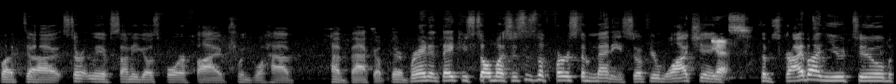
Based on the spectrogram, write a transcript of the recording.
But uh, certainly, if Sonny goes four or five, Twins will have have backup there. Brandon, thank you so much. This is the first of many. So if you're watching, yes. subscribe on YouTube.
